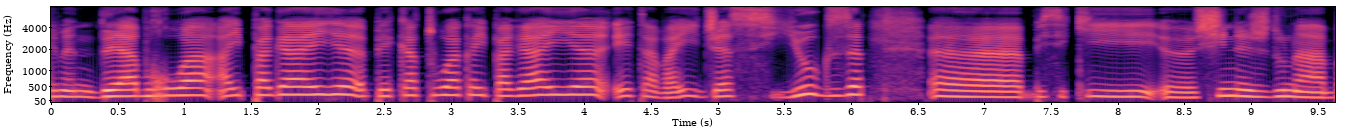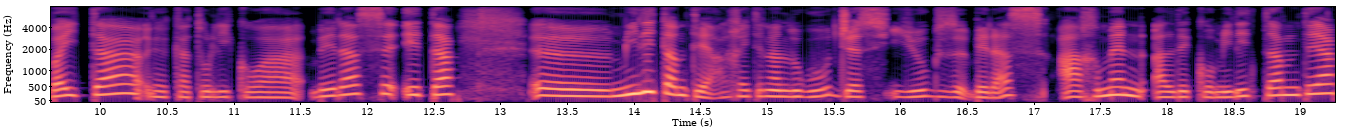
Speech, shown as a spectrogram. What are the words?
hemen deabrua aipagai, pekatuak aipagai, eta bai Jess Hughes, uh, biziki uh, sinesduna baita, baita, katolikoa beraz, eta uh, militantea, gaiten aldugu, Jess Hughes beraz, armen aldeko militantea,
